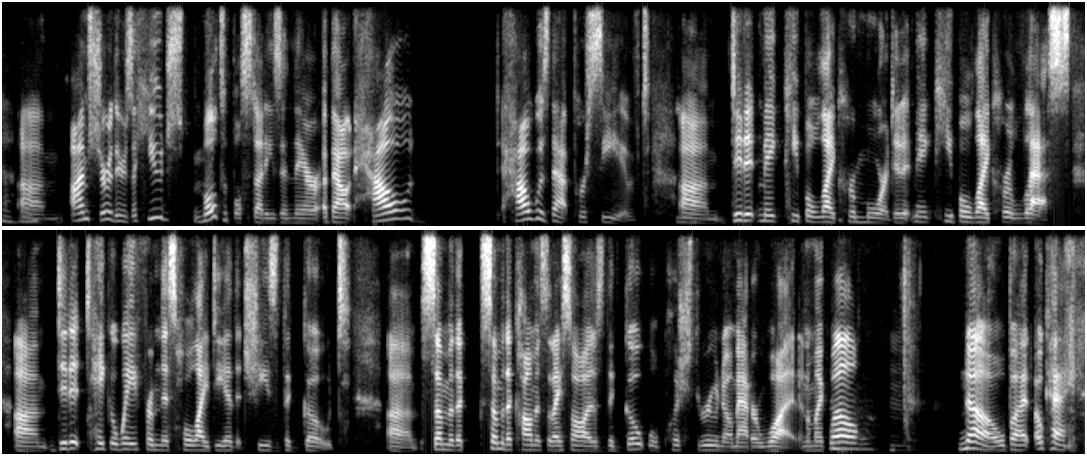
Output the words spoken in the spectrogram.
mm-hmm. um, I'm sure there's a huge multiple studies in there about how how was that perceived? Mm-hmm. um, did it make people like her more? Did it make people like her less? Um, did it take away from this whole idea that she's the goat? Um, some of the some of the comments that i saw is the goat will push through no matter what. And i'm like well mm-hmm. no but okay.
